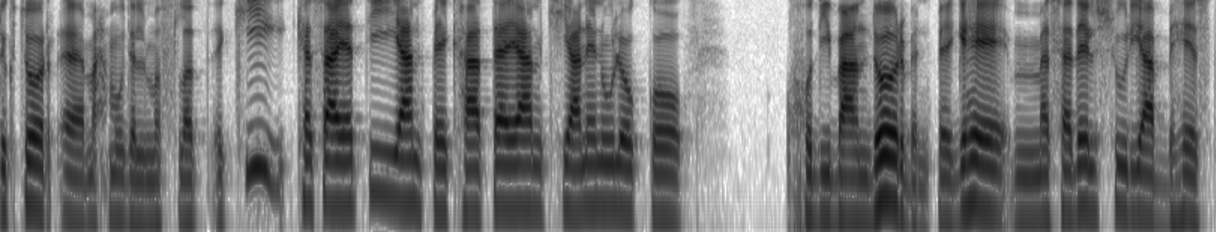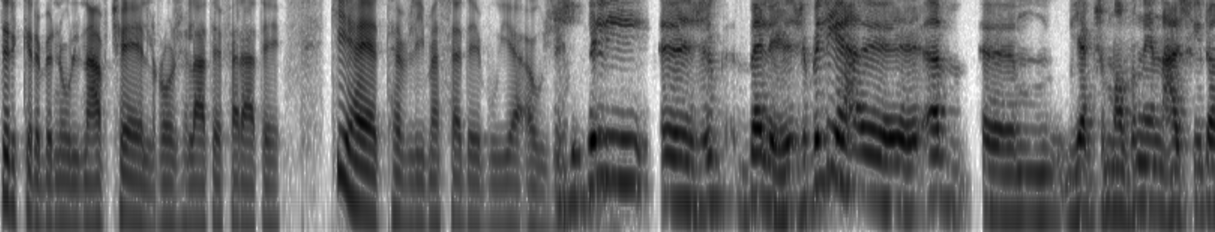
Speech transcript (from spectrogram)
دکتۆر مححمود المسلت کی کەسایەتی یان پێک هاتە یان کیانێن و لۆکۆ خودی باندۆر بن پێگەهێ مەسەدەل سووریا بەهێزتر کردبن و ناوچەیل ڕۆژهلاتێ فەراتێ کی هەیە تەولی مەسەدێ بووە ئەو ژبلی یەک مەزنێن عشیرە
